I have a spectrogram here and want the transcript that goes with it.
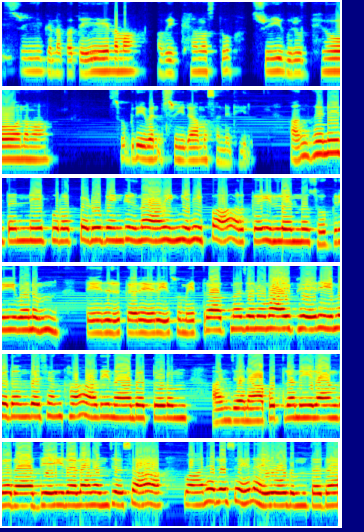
ശ്രീ ഗണപതേ നമ. അവിഘ്നമസ്തു ശ്രീ ഗുരുഭ്യോ നമ. സുഗ്രീവൻ ശ്രീരാമസന്നിധിയിൽ. അങ്ങനെ തന്നെ പുറപ്പെടുകെങ്കിൽ നാം ഇങ്ങനെ പാർക്കയില്ലെന്നു സുഗ്രീവനും തേരിൽ കരേറി സുമിത്രാത്മജനുമായി ഭേരി മൃദംഗ ശംഖാദിനാദത്തോടും അഞ്ജനാപുത്ര നീലാംഗദാദ്യൈരളമഞ്ജസ വാനരസേനയോടും തഥാ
